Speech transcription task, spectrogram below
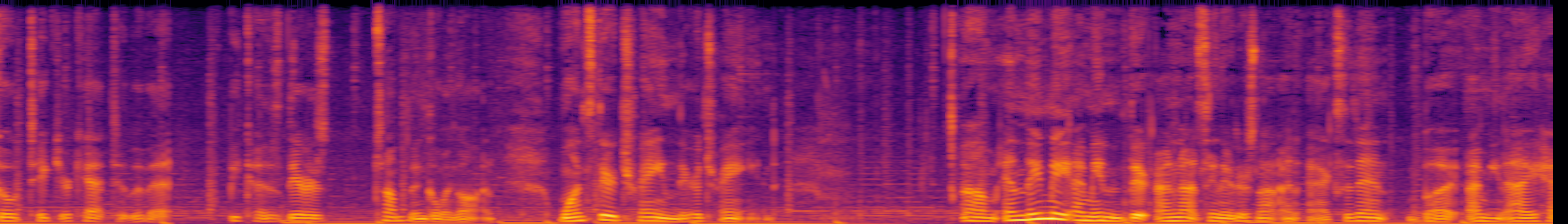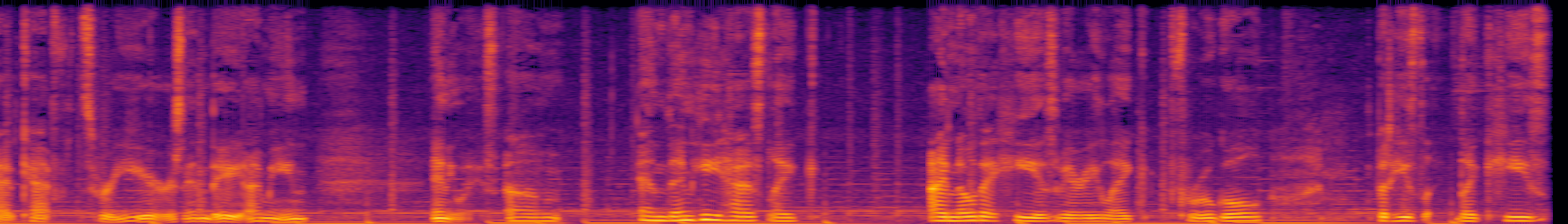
go take your cat to the vet because there's something going on. Once they're trained, they're trained. Um, and they may, I mean, I'm not saying that there's not an accident, but I mean, I had cats for years and they, I mean, anyways, um, And then he has like, I know that he is very like frugal, but he's like, he's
